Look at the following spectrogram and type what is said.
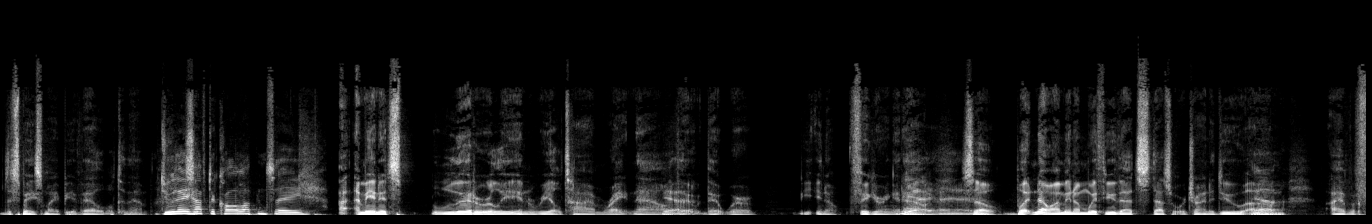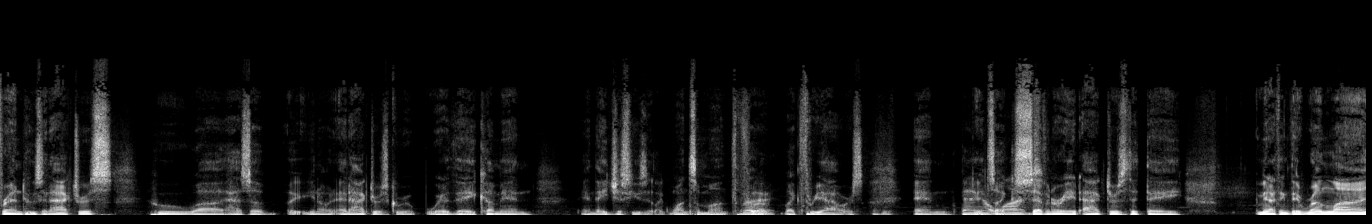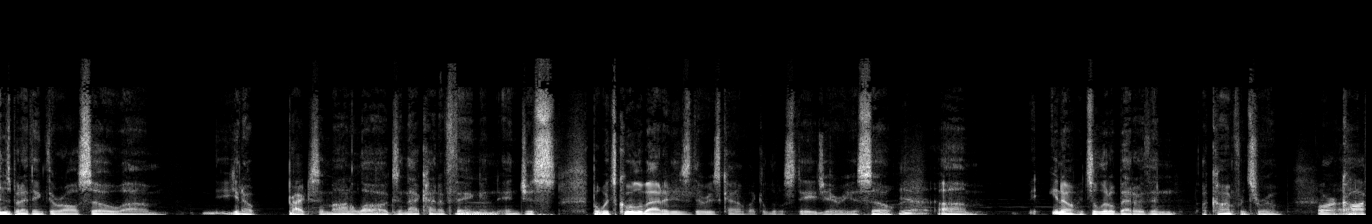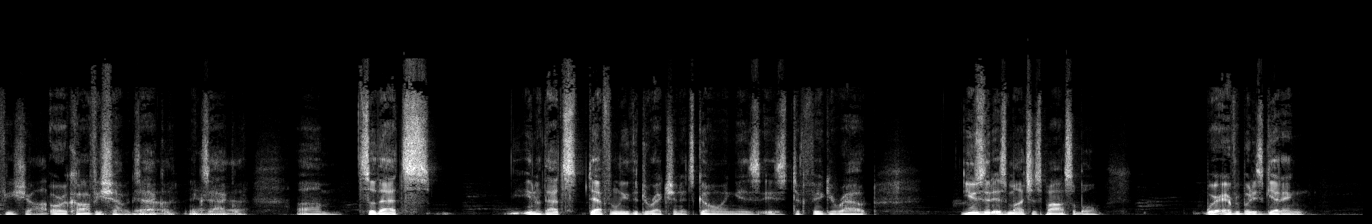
the space might be available to them Do they have to call up and say, I mean, it's literally in real time right now Yeah. that, that we're, you know, figuring it Yeah, out. yeah, so, but no, I mean, I'm with you. That's that's what we're trying to do. Um, I have a friend who's an actress who uh, has a, you know, an actors group where they come in and they just use it like once a month for Right. like three hours, and Bang it's like lines. seven or eight actors that they. I mean, I think they run lines, but I think they're also, um, you know, practicing monologues and that kind of thing, Mm. and and just. But what's cool about it is there is kind of like a little stage area, so yeah, um, you know, it's a little better than a conference room or a coffee shop? or a coffee shop. Exactly, yeah, exactly. Um, so that's you know that's definitely the direction it's going is is to figure out use it as much as possible where everybody's getting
